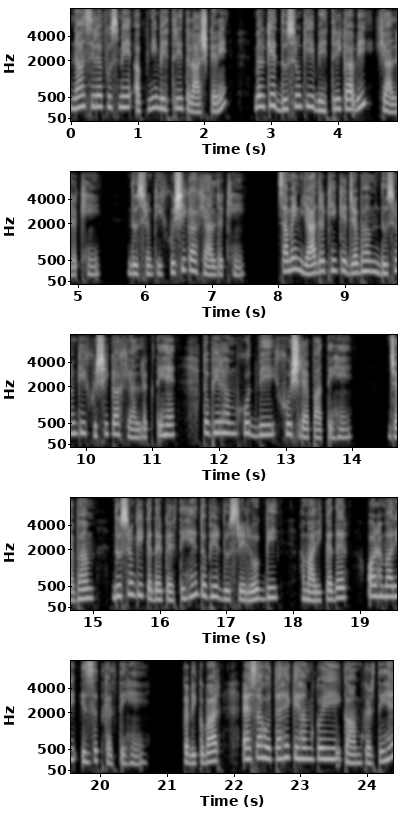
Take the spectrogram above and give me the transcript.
نہ صرف اس میں اپنی بہتری تلاش کریں، بلکہ دوسروں کی بہتری کا بھی خیال رکھیں، دوسروں کی خوشی کا خیال رکھیں۔ سامعین، یاد رکھیں کہ جب ہم دوسروں کی خوشی کا خیال رکھتے ہیں، تو پھر ہم خود بھی خوش رہ پاتے ہیں۔ جب ہم دوسروں کی قدر کرتے ہیں، تو پھر دوسرے لوگ بھی ہماری قدر اور ہماری عزت کرتے ہیں۔ کبھی کبھار ایسا ہوتا ہے کہ ہم کوئی کام کرتے ہیں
